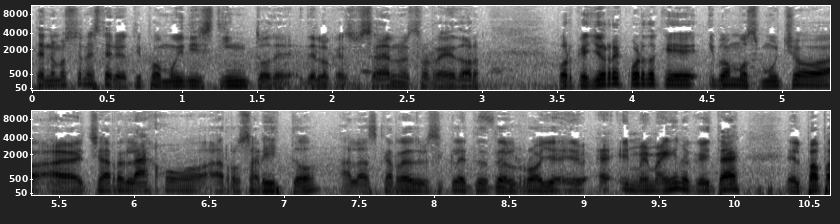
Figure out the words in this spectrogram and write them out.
tenemos un estereotipo muy distinto de, de lo que sucede a nuestro alrededor. Porque yo recuerdo que íbamos mucho a echar relajo a Rosarito, a las carreras de bicicletas del rollo. Eh, eh, me imagino que ahorita el Papa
